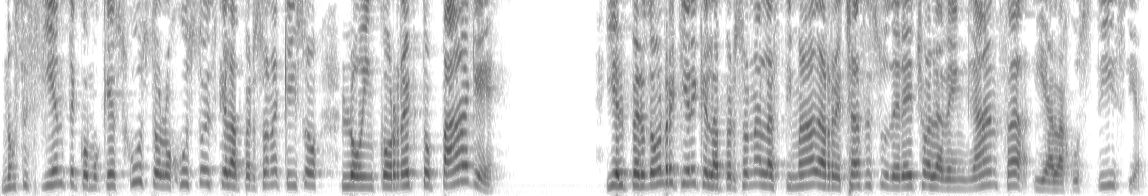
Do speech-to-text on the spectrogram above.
No se siente como que es justo, lo justo es que la persona que hizo lo incorrecto pague y el perdón requiere que la persona lastimada rechace su derecho a la venganza y a la justicia.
